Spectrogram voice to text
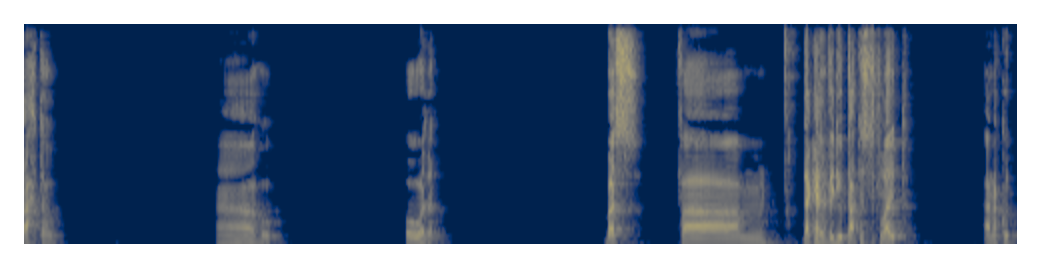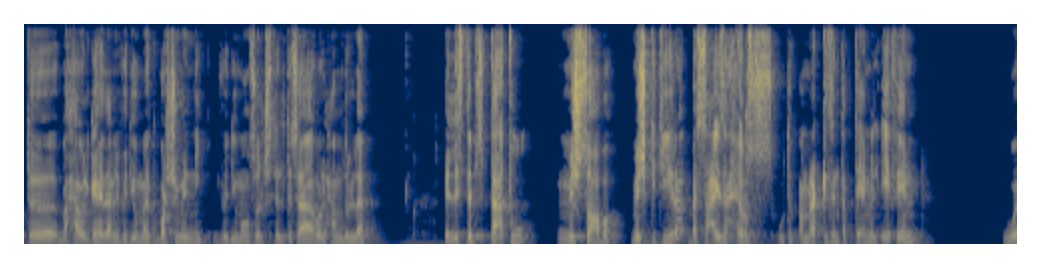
تحت اهو. اهو. هو ده. بس. ف ده كان الفيديو بتاع TestFlight أنا كنت بحاول جاهدا الفيديو ما يكبرش مني. الفيديو ما وصلش تلت ساعة أهو الحمد لله. ال steps بتاعته مش صعبة مش كتيرة بس عايزة حرص وتبقى مركز انت بتعمل إيه فين. و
